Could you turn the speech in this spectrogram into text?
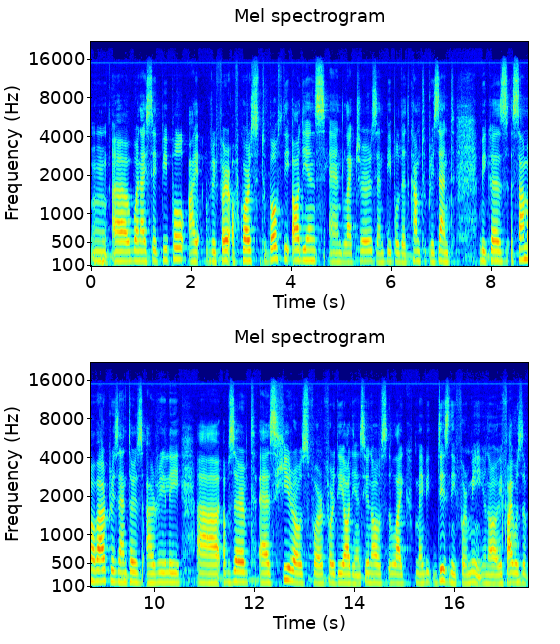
mm, uh, when I say people, I refer, of course, to both the audience and lecturers and people that come to present, because some of our presenters are really uh, observed as heroes for, for the audience. You know, like maybe Disney for me. You know, if I was a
